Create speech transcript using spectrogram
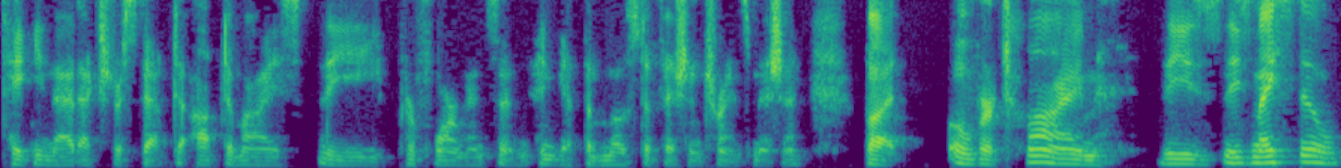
taking that extra step to optimize the performance and, and get the most efficient transmission. But over time, these these may still,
